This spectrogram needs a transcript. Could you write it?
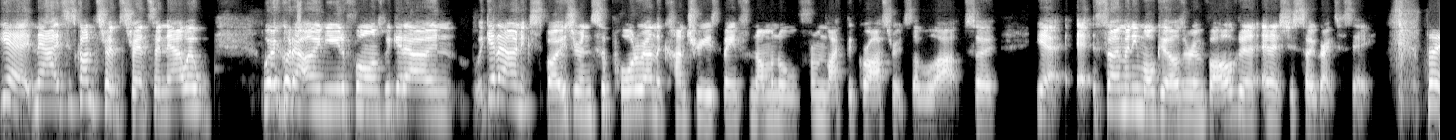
yeah, now it's just gone strength strength. So now we're we've got our own uniforms. We get our own we get our own exposure and support around the country has been phenomenal from like the grassroots level up. So yeah, eh, so many more girls are involved, and, and it's just so great to see. So,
